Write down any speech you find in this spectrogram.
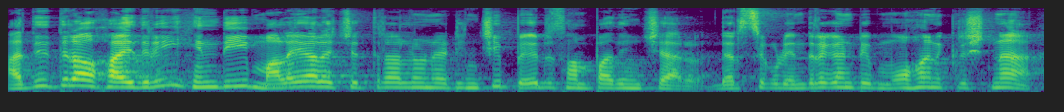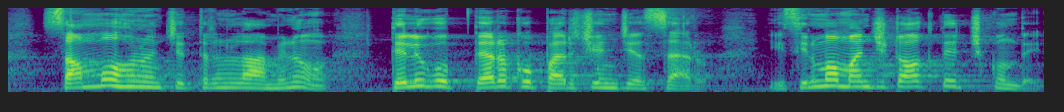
అదితిరావు హైదరి హిందీ మలయాళ చిత్రాల్లో నటించి పేరు సంపాదించారు. దర్శకుడు ఇంద్రగంటి మోహన్ కృష్ణ సమ్మోహనం చిత్రంలో ఆమెను తెలుగు తెరకు పరిచయం చేశారు. ఈ సినిమా మంచి టాక్ తెచ్చుకుంది.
